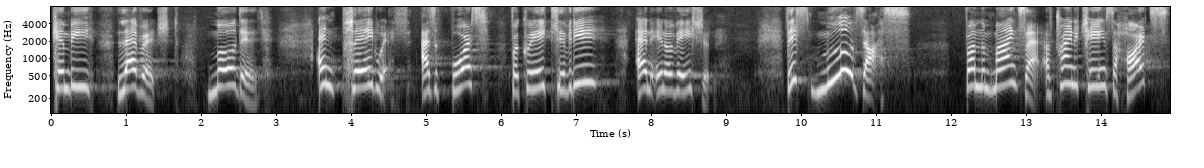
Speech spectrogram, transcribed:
can be leveraged, molded, and played with as a force for creativity and innovation. This moves us from the mindset of trying to change the hearts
